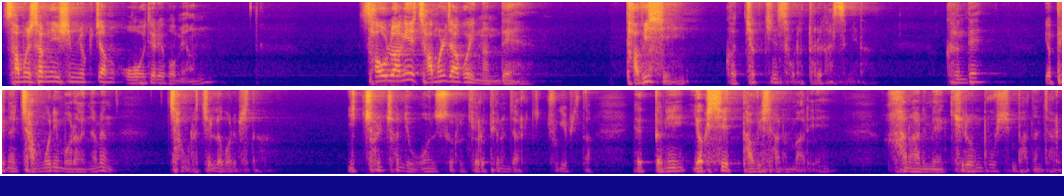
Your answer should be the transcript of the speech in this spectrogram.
사무엘상 26장 5절에 보면 사울왕이 잠을 자고 있는데 다윗이 그 적진 속으로 들어갔습니다. 그런데 옆에 있는 장군이 뭐라 했냐면 창으로 찔러버립시다. 이 철천지 원수를 괴롭히는 자를 죽입시다 했더니 역시 다윗이 하는 말이 하나님의 기름 부으심 받은 자를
